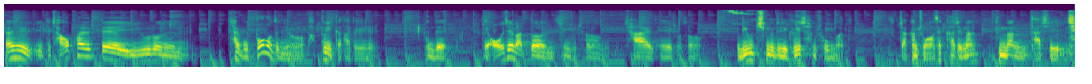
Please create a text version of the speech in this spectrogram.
사실 이렇게 작업할 때 이후로는 잘 못 보거든요 바쁘니까 다들. 근데 되게 어제 봤던 친구처럼 잘 대해줘서 미국 친구들이 그게 참 좋은 것 같아요. 약간 좀 어색하지만 금방 다시 이제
